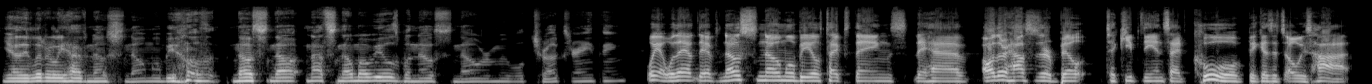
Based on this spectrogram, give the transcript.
Yeah, they literally have no snowmobiles, no snow, not snowmobiles, but no snow removal trucks or anything. Well, yeah. Well, they have they have no snowmobile type things. They have all their houses are built to keep the inside cool because it's always hot.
